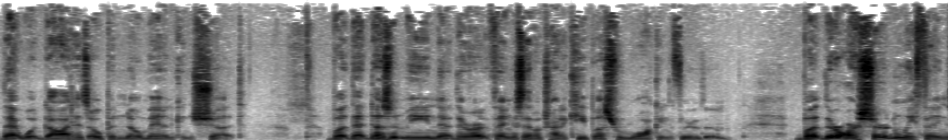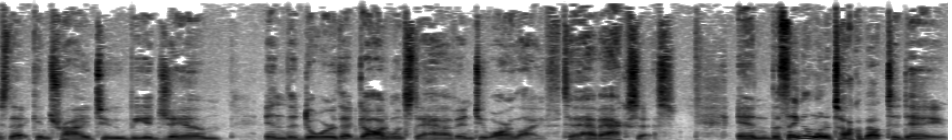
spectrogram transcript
that what God has opened, no man can shut. But that doesn't mean that there aren't things that'll try to keep us from walking through them. But there are certainly things that can try to be a jam in the door that God wants to have into our life, to have access. And the thing I want to talk about today,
